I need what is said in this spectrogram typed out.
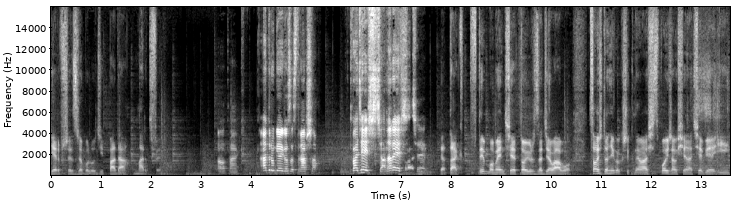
pierwszy z żaboludzi pada martwy. O tak. A drugiego zastraszam. 20, nareszcie. Ja, tak, w tym momencie to już zadziałało. Coś do niego krzyknęłaś, spojrzał się na ciebie i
